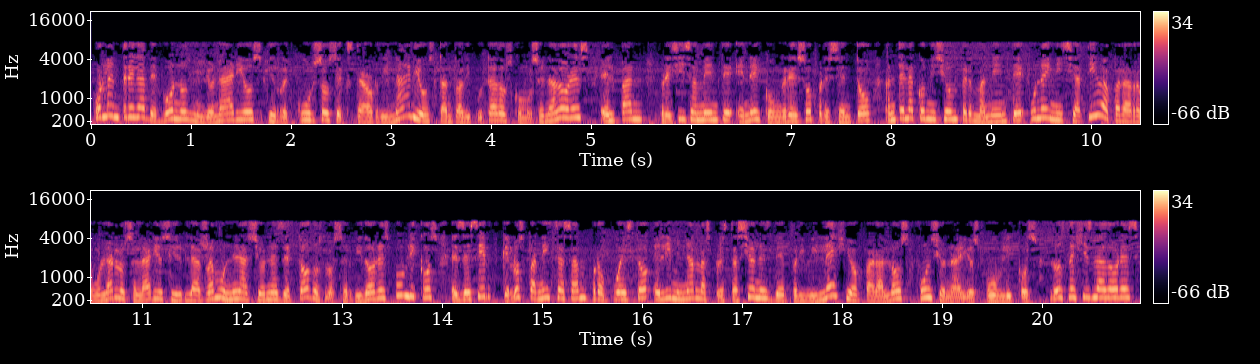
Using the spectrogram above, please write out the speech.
por la entrega de bonos millonarios y recursos extraordinarios tanto a diputados como senadores, el PAN precisamente en el Congreso presentó ante la Comisión Permanente una iniciativa para regular los salarios y las remuneraciones de todos los servidores públicos, es decir, que los panistas han propuesto eliminar las prestaciones de privilegio para los funcionarios públicos. Los legisladores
